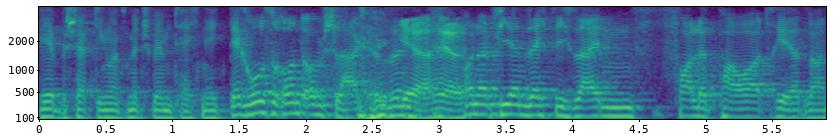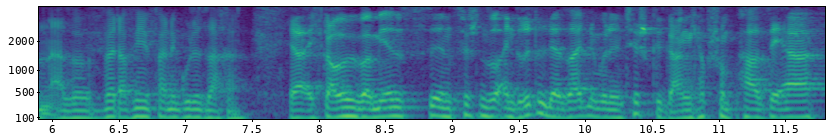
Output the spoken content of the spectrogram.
wir beschäftigen uns mit Schwimmtechnik. Der große Rundumschlag. Es sind ja, ja. 164 Seiten volle Power Triathlon. Also wird auf jeden Fall eine gute Sache. Ja, ich glaube, bei mir ist inzwischen so ein Drittel der Seiten über den Tisch gegangen. Ich habe schon ein paar sehr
